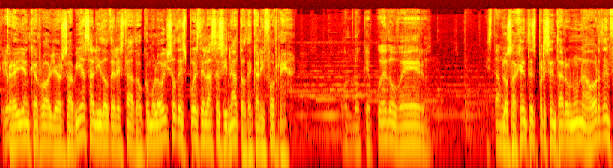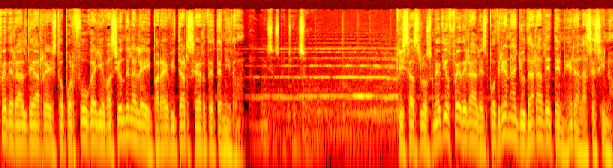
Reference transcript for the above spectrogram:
Creo Creían que Rogers había salido del estado como lo hizo después del asesinato de California. por lo que puedo ver, estamos... Los agentes presentaron una orden federal de arresto por fuga y evasión de la ley para evitar ser detenido. Muy sospechoso. Quizás los medios federales podrían ayudar a detener al asesino.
